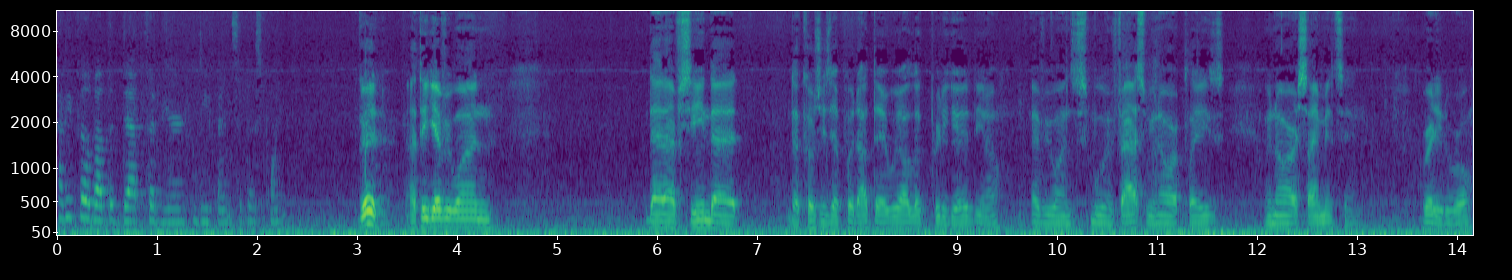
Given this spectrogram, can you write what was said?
How do you feel about the depth of your defense at this point? Good. I think everyone that I've seen that the coaches that put out there, we all look pretty good. You know, everyone's moving fast. We know our plays, we know our assignments, and ready to roll.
